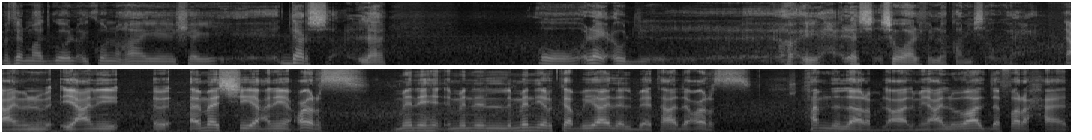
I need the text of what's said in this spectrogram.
مثل ما تقول يكون هاي شيء درس له ولا يعود السوالف اللي كان يسويها. يعني يعني أمشي يعني عرس. من من من يركب وياي للبيت هذا عرس. الحمد لله رب العالمين. يعني الوالدة فرحت.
